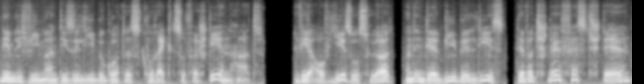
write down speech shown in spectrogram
nämlich wie man diese Liebe Gottes korrekt zu verstehen hat. Wer auf Jesus hört und in der Bibel liest, der wird schnell feststellen,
